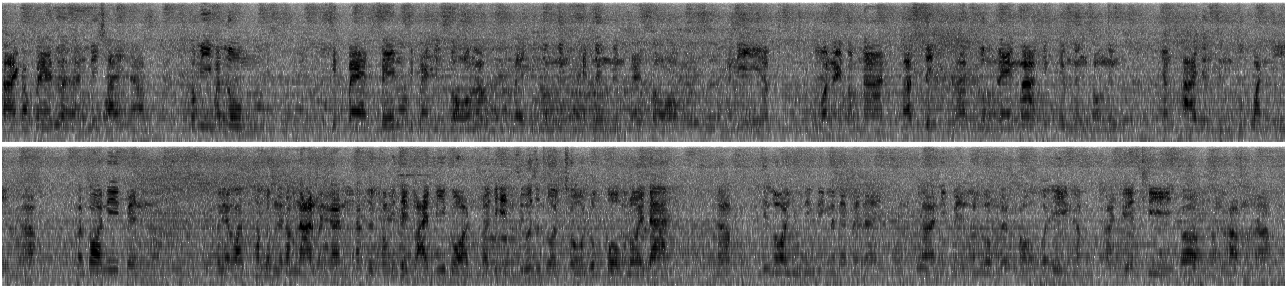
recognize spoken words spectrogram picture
ขายกาแฟด้วยอันนี้ไม่ใช่นะครับ ก็มีพัดลม 18 เซน 18.2 ครับ 18.1 1 1 182 อันนี้ครับ ตัวในตำนานพลาสติกนะครับลมแรงมาก FM 121ยังขายจนถึงทุกวันนี้นะครับ แล้วก็นี่เป็นเขาเรียกว่าพัดลมในตำนานเหมือนกัน ถ้าเกิดคอมพิวเตอร์หลายปีก่อน เราจะเห็นซิลเวอร์สโตนโชว์ลูกโป่งลอยได้นะครับ ที่ลอยอยู่นิ่งๆ แล้วไม่ไปไหนแล้วนี่เป็นพั แบบเป่าตัวเองครับผ่าน USB ก็ขำๆนะครับท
